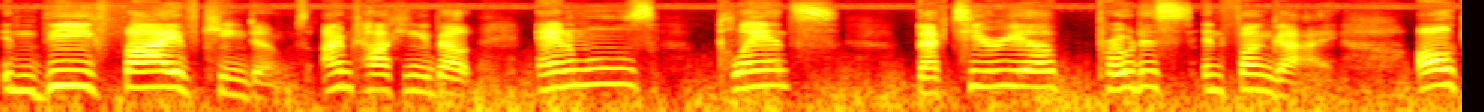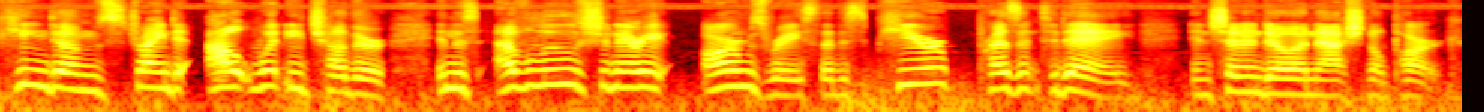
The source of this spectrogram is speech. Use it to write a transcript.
in the five kingdoms. I'm talking about animals, plants, bacteria, protists, and fungi all kingdoms trying to outwit each other in this evolutionary arms race that is here present today in Shenandoah National Park.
